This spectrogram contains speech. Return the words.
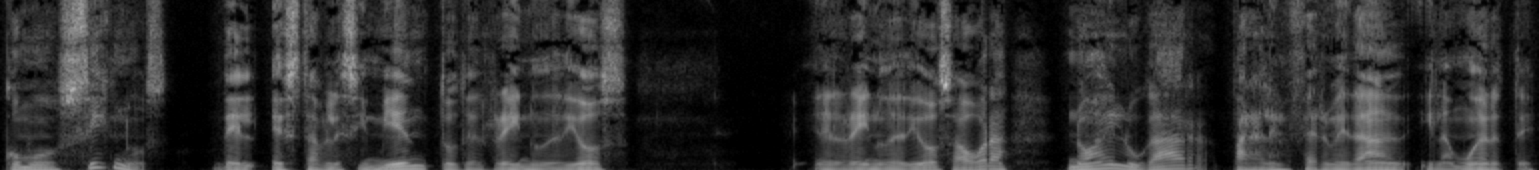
como signos del establecimiento del reino de Dios. El reino de Dios ahora no hay lugar para la enfermedad y la muerte,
